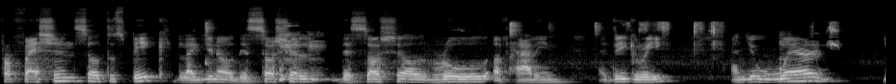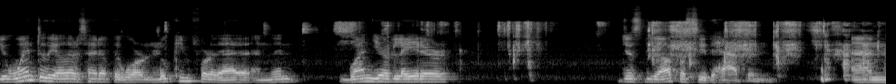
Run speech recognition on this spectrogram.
profession so to speak like you know the social mm-hmm. the social rule of having a degree and you were mm-hmm. you went to the other side of the world looking for that and then one year later just the opposite happened and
